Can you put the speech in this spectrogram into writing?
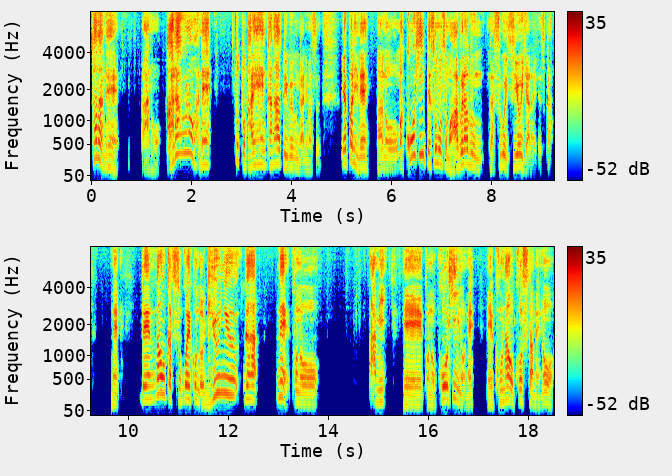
ただね、あの、洗うのがね、ちょっと大変かなという部分があります。やっぱりね、あの、まあ、コーヒーってそもそも油分がすごい強いじゃないですか。ね。で、なおかつそこへ今度牛乳がね、この網、えー、このコーヒーのね、え、粉をこすための、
